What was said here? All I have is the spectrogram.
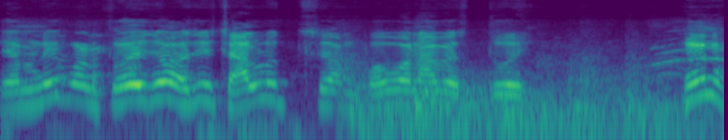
એમ નહીં પણ તોય જો હજી ચાલુ જ છે. આમ પવન આવે તોય. હે ને?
